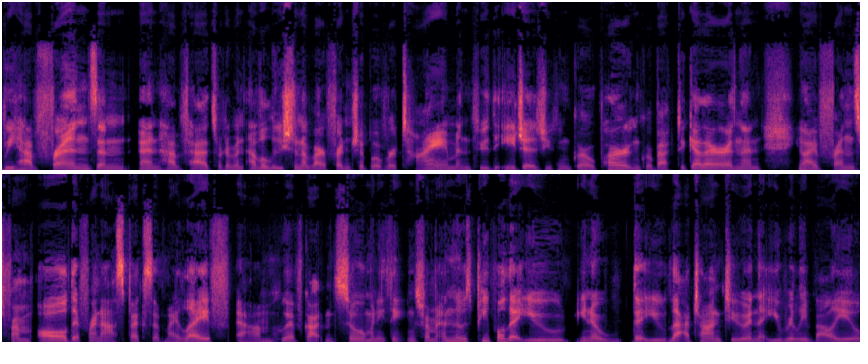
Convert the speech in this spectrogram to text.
we have friends and and have had sort of an evolution of our friendship over time and through the ages you can grow apart and grow back together. And then you know i have friends from all different aspects of my life um, who have gotten so many things from and those people that you you know that you latch onto and that you really value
